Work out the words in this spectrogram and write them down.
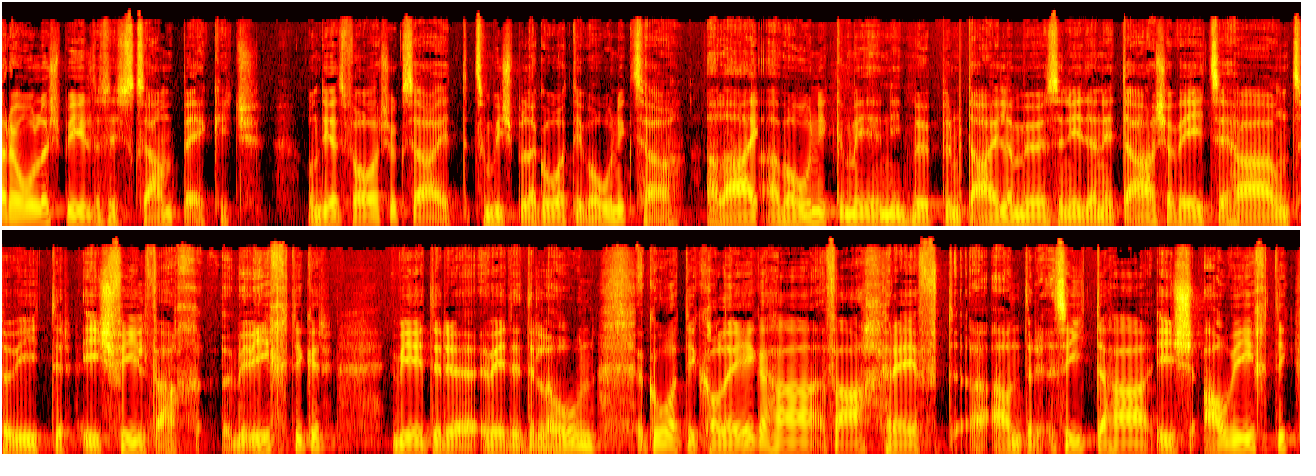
eine Rolle spielt, es ist das Gesamtpackage. Und ich habe es vorher schon gesagt, zum Beispiel eine gute Wohnung zu haben. Allein eine Wohnung nicht mit jemandem teilen müssen, nicht eine Etage, WC haben und so weiter, ist vielfach wichtiger wie der, wie der Lohn. Gute Kollegen haben, Fachkräfte an der Seite haben, ist auch wichtig.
